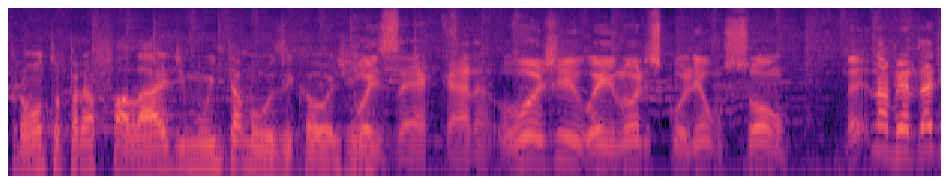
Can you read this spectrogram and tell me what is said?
Pronto para falar de muita música hoje, hein? Pois é, cara. Hoje o Eilor escolheu um som na verdade,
